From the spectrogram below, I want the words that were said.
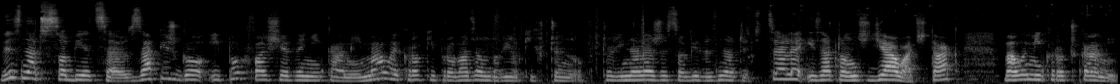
Wyznacz sobie cel, zapisz go i pochwal się wynikami. Małe kroki prowadzą do wielkich czynów, czyli należy sobie wyznaczyć cele i zacząć działać, tak? Małymi kroczkami,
